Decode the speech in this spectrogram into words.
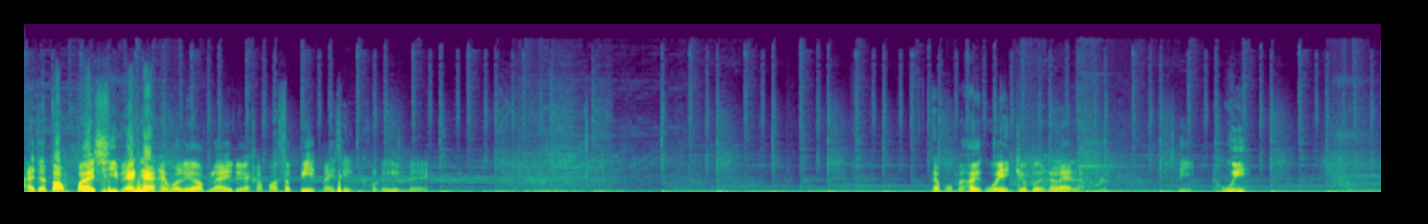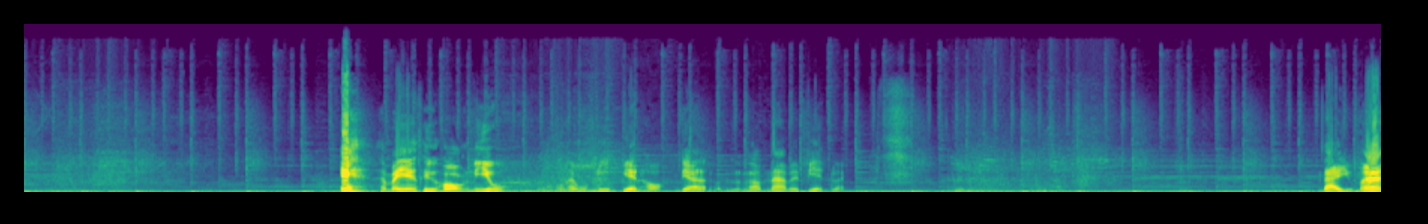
อาจจะต้องเปิดชีพแอคแท็กให้วอลเลย์ออฟไลท์ด้วยครับ เพราะสปีดไม่ถึงคนอื่นเลย แต่ผมไม่ค่อยกลัวเองเกลเบิร์ดเท่าไหร่หรอกนี่หุยเอ๊ะทำไมยังถือหอกนี้อยู่สงสัยผมลืมเปลี่ยนหอก เดี๋ยวรอบหน้าไปเปลี่ยนด้วย ได้อยู่มั้ง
